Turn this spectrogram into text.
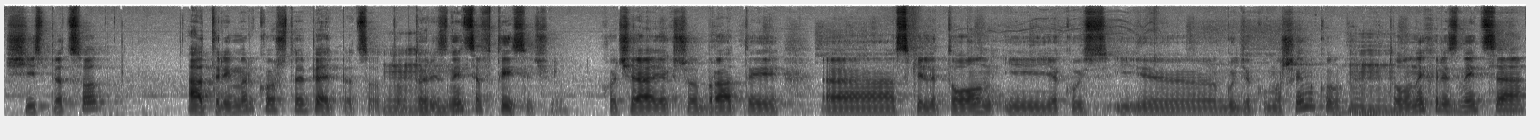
6500, а тример коштує 5500. Тобто Мгм. різниця в тисячу. Хоча, якщо брати е, скелетон і якусь і, е, будь-яку машинку, то у них різниця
